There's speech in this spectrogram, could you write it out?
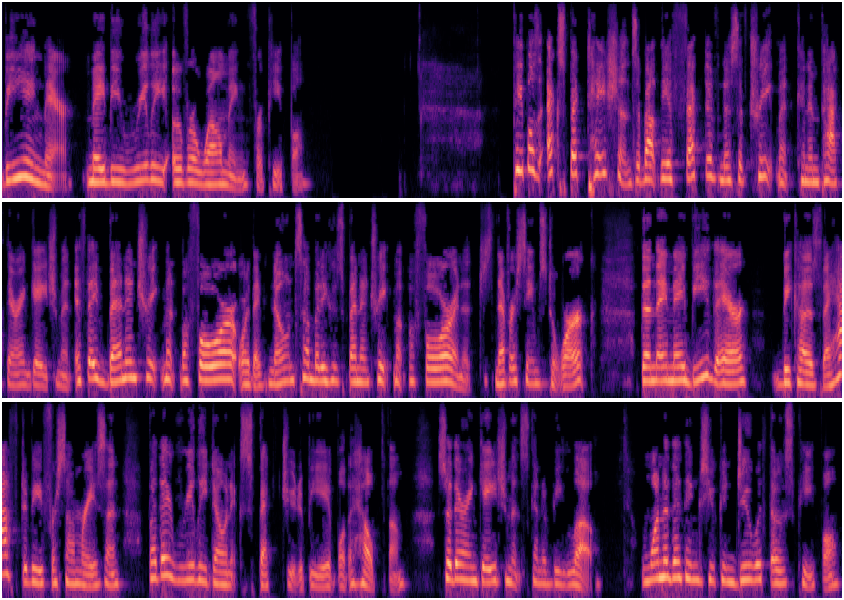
being there may be really overwhelming for people. People's expectations about the effectiveness of treatment can impact their engagement. If they've been in treatment before or they've known somebody who's been in treatment before and it just never seems to work then they may be there because they have to be for some reason but they really don't expect you to be able to help them. So their engagement's going to be low one of the things you can do with those people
